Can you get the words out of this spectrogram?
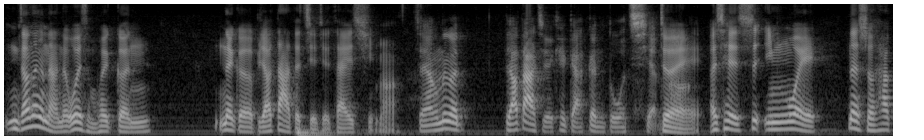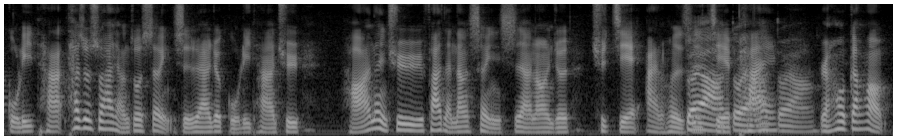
你知道那个男的为什么会跟那个比较大的姐姐在一起吗？怎样？那个比较大姐可以给他更多钱，对，而且是因为那时候他鼓励他，他就说他想做摄影师，所以他就鼓励他去，好啊，那你去发展当摄影师啊，然后你就去接案或者是对啊，接对啊拍，，对啊，然后刚好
